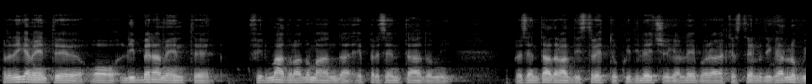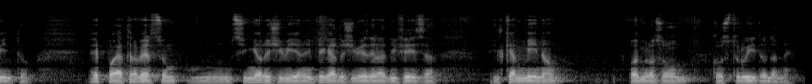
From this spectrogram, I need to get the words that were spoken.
praticamente ho liberamente firmato la domanda e presentatomi presentatela al distretto qui di Lecce che all'epoca era il castello di Carlo V e poi attraverso un, un signore civile, un impiegato civile della difesa, il cammino poi me lo sono costruito da me.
